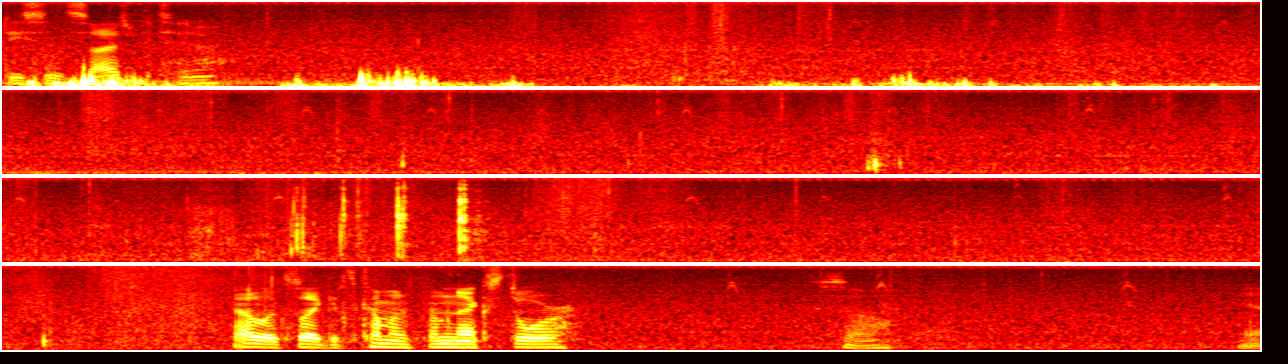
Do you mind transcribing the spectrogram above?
Decent sized potato. That looks like it's coming from next door. So, yeah.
